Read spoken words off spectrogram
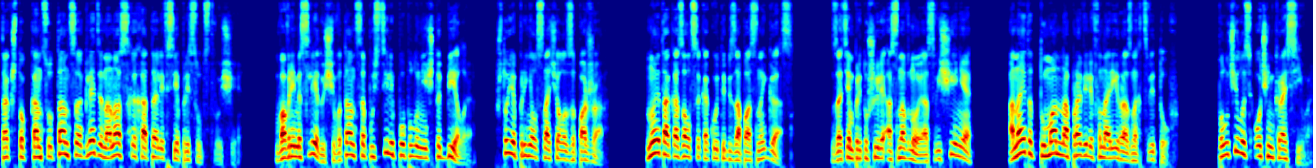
так что к концу танца, глядя на нас, хохотали все присутствующие. Во время следующего танца пустили по полу нечто белое, что я принял сначала за пожар но это оказался какой-то безопасный газ. Затем притушили основное освещение, а на этот туман направили фонари разных цветов. Получилось очень красиво.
